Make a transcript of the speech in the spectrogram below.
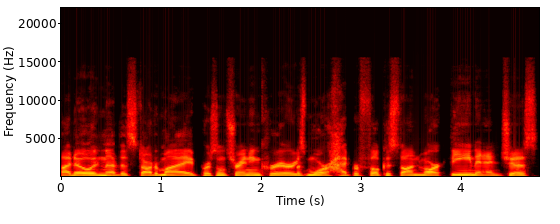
I know in at the start of my personal training career, I was more hyper focused on marketing and just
